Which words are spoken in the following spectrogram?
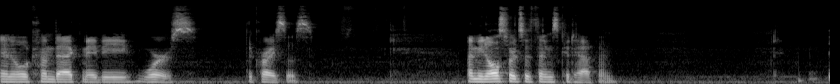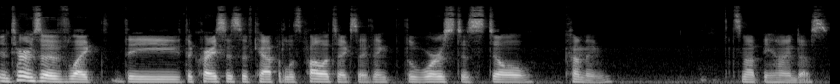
and it will come back maybe worse, the crisis. I mean, all sorts of things could happen. In terms of like the the crisis of capitalist politics, I think the worst is still coming. It's not behind us.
